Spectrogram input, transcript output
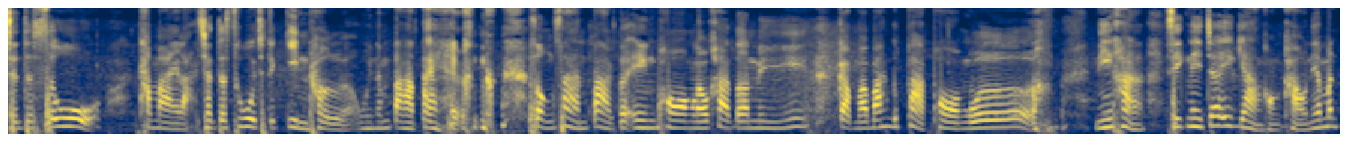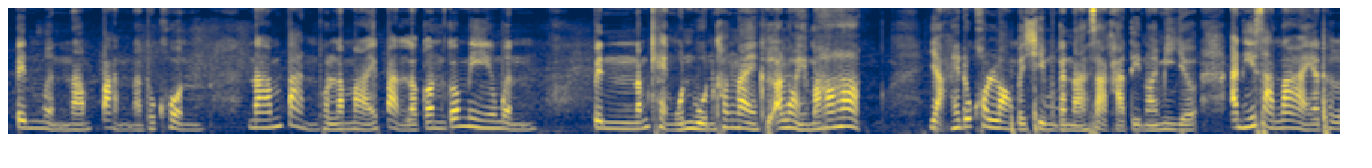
ฉันจะสู้ ทำไมล่ะ ฉันจะสู้ฉันจะกินเธอ อุ้ยน้ำตาแตก สงสารปากตัวเองพองแล้วค่ะ ตอนนี้ กลับมาบ้านก็ปากพองเวอร์นี่ค่ะซิกเนเจอร์อีกอย่างของเขาเนี่ยมันเป็นเหมือนน้ำปั่นนะทุกคน น้ำปั่นผลไม้ปั่นแล้วก็ก็มีเหมือนเป็นน้ำแข็งวุ้นๆข้างในคืออร่อยมาก อยากให้ทุกคนลองไปชิมกันนะ สาขาตีน้อยมีเยอะ อันนี้สาหร่ายอะเธอ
